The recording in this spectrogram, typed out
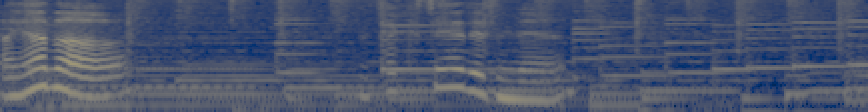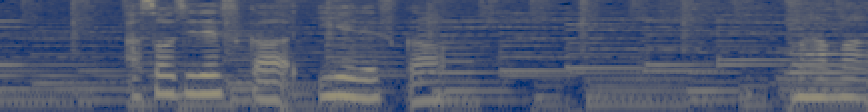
あやだ。めちゃくちゃ嫌ですね。あ掃除ですか？家ですか？まあまあ。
